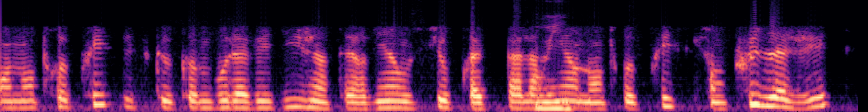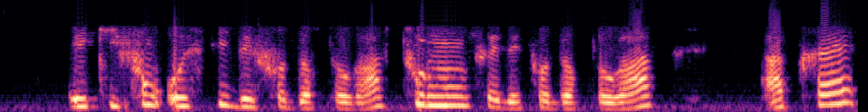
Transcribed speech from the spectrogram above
en entreprise, puisque comme vous l'avez dit, j'interviens aussi auprès de salariés Oui. en entreprise qui sont plus âgés et qui font aussi des fautes d'orthographe. Tout le monde fait des fautes d'orthographe. Après,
